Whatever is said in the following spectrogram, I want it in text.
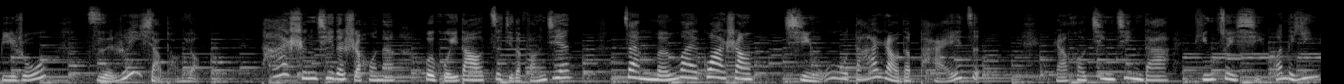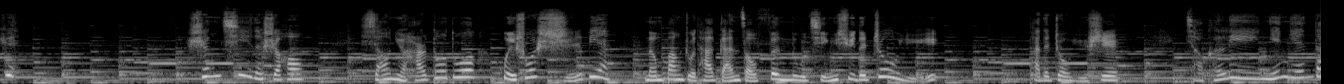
比如子睿小朋友，他生气的时候呢，会回到自己的房间，在门外挂上“请勿打扰”的牌子，然后静静的听最喜欢的音乐。生气的时候。小女孩多多会说十遍能帮助她赶走愤怒情绪的咒语。她的咒语是：巧克力黏黏的，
